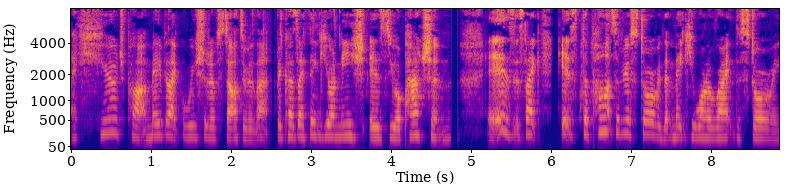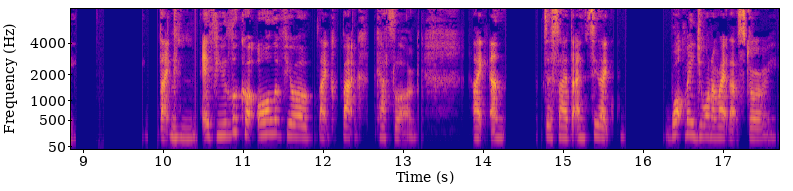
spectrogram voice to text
a huge part. Maybe like we should have started with that because I think your niche is your passion. It is. It's like it's the parts of your story that make you want to write the story. Like mm-hmm. if you look at all of your like back catalog, like and decide that and see like what made you want to write that story?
